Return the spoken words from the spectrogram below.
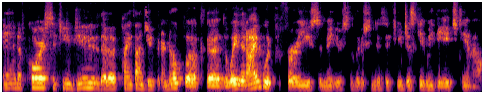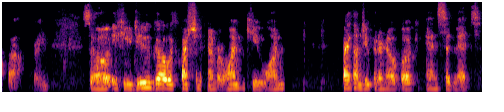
And of course, if you do the Python Jupyter Notebook, the, the way that I would prefer you submit your solution is if you just give me the HTML file, right? So if you do go with question number one, Q1, Python Jupyter Notebook, and submit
